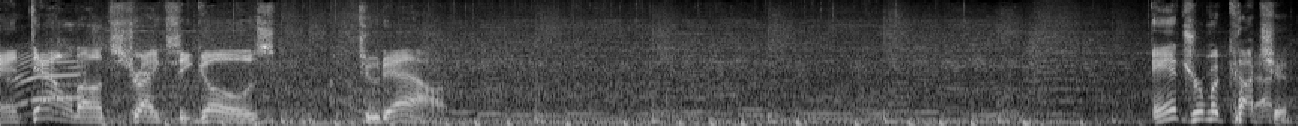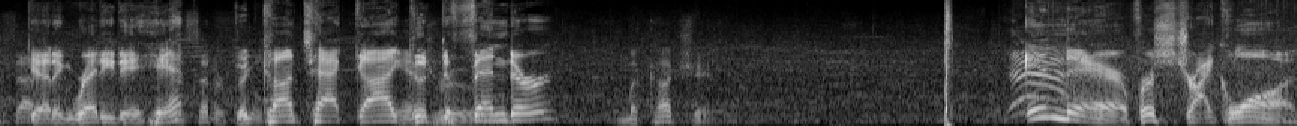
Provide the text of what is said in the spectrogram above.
And down on strikes he goes. Two down. Andrew McCutchen getting ready to hit. Good contact guy, good defender. McCutchen. In there for strike one.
